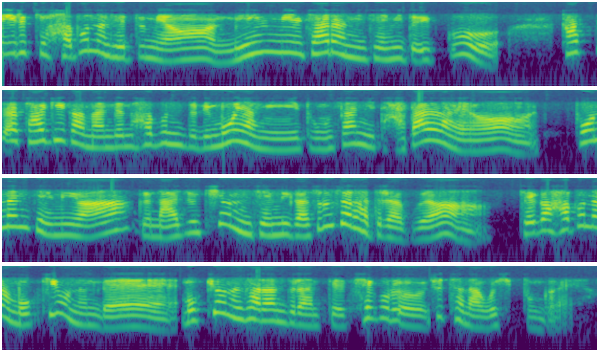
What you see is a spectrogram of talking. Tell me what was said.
이렇게 화분을 해두면 매일매일 자라는 재미도 있고 각자 자기가 만든 화분들이 모양이 동산이 다 달라요. 보는 재미와 그 나중 키우는 재미가 쏠쏠하더라고요. 제가 화분을 못 키우는데 못 키우는 사람들한테 책으로 추천하고 싶은 거예요.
